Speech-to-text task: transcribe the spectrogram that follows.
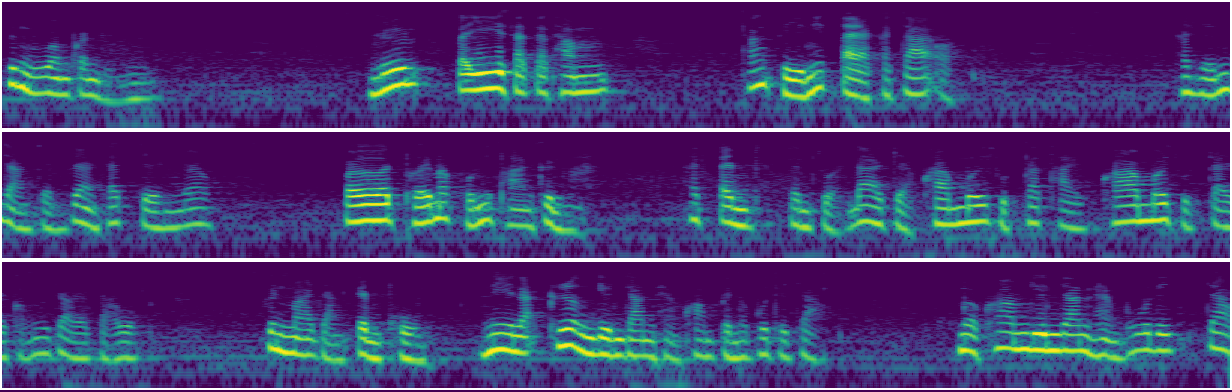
ซึ่งรวมกันอยู่นี้ หรือตีสัจธรรมทั้งสี่นี้แตกกระจายออกให้เห็นอย่างแจ่มแจ้งชัดเจนแล้ว เปิดเผยมรรคผลนิพพานขึ้นมา ให้เต็มเป็นส่วนได้แก่ความบริสุทธิ์พระไทย ความบริสุทธิ์ใจของพระเจ้าและสาวกขึ้นมาอย่างเต็มภูมิ นี่แหละเครื่องยืนยันแห่งความเป็นพระพุทธเจ้า เมื่อความยืนยันแห่งพระพุทธเจ้า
